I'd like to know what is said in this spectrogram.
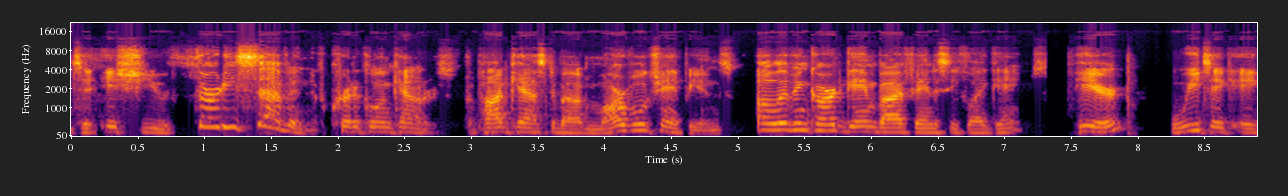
to issue 37 of Critical Encounters, a podcast about Marvel Champions, a living card game by Fantasy Flight Games. Here, we take a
